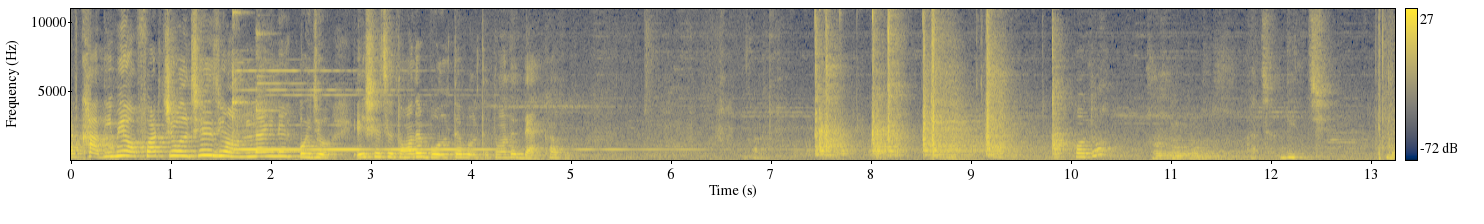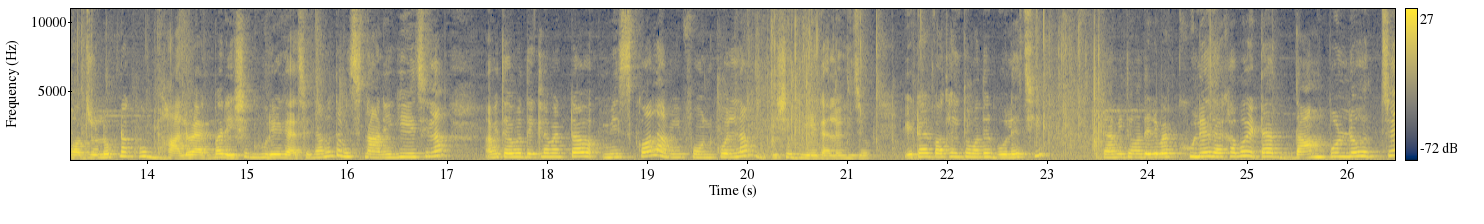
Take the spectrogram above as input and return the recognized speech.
আর খাদিমে অফার চলছে যে অনলাইনে ওই যে এসেছে, তোমাদের বলতে বলতে তোমাদের দেখাবো। কত? আচ্ছা দিচ্ছি। ভদ্রলোক না খুব ভালো, একবার এসে ঘুরে গেছে, জানো তো, আমি স্নানে গিয়েছিলাম, আমি তো দেখলাম একটা মিস কল আমি ফোন করলাম, এসে দিয়ে গেল, এই যে। এটার কথাই তোমাদের বলেছি। এটা আমি তোমাদের এবার খুলে দেখাবো। এটা দাম পড়ল হচ্ছে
